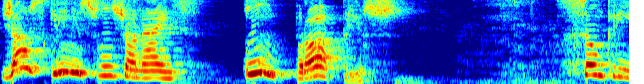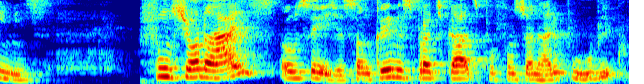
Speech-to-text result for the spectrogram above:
Já os crimes funcionais impróprios são crimes funcionais, ou seja, são crimes praticados por funcionário público,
